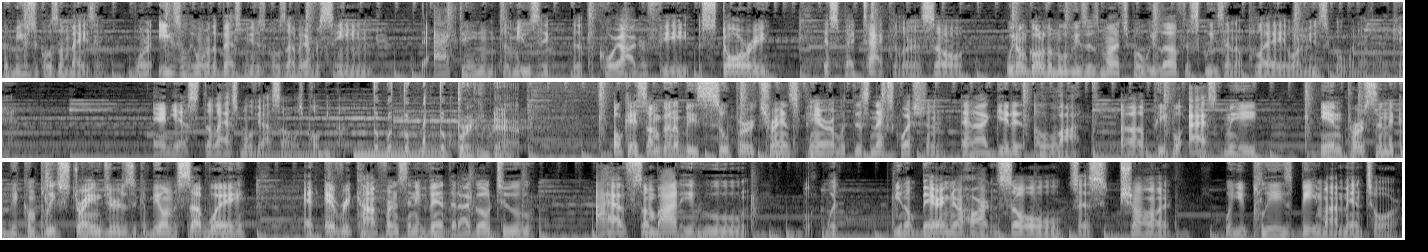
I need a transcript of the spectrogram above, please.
The musical is amazing. One easily one of the best musicals I've ever seen the acting, the music, the, the choreography, the story is spectacular. And so we don't go to the movies as much, but we love to squeeze in a play or a musical whenever we can. And yes, the last movie I saw was Pokemon. The, the, the breakdown. Okay, so I'm gonna be super transparent with this next question, and I get it a lot. Uh, people ask me in person, it could be complete strangers, it could be on the subway, at every conference and event that I go to. I have somebody who, with you know, bearing their heart and soul, says, "Shaun, will you please be my mentor?"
